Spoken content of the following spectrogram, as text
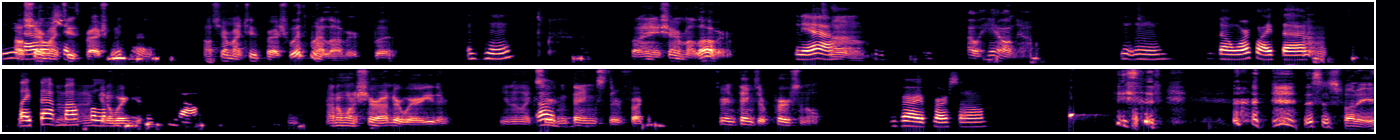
Yeah, I'll I share my toothbrush with my, I'll share my toothbrush with my lover, but hmm but I ain't sharing my lover. Yeah. Um, oh hell no! Mm-mm. Don't work like that. Uh-uh. Like that No, mouthful of your, I don't want to share underwear either. You know, like Oh. certain things, they're fucking. Certain things are personal. very personal. He said, this is funny.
